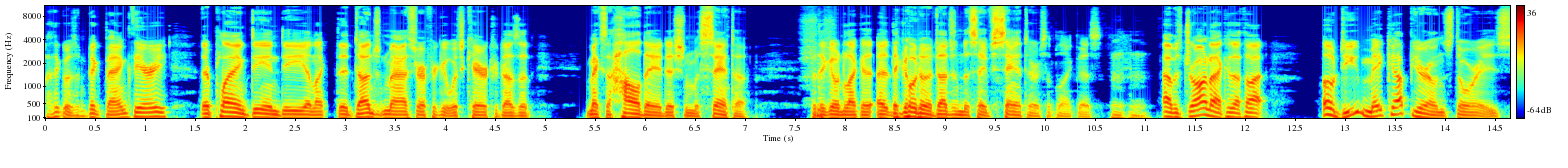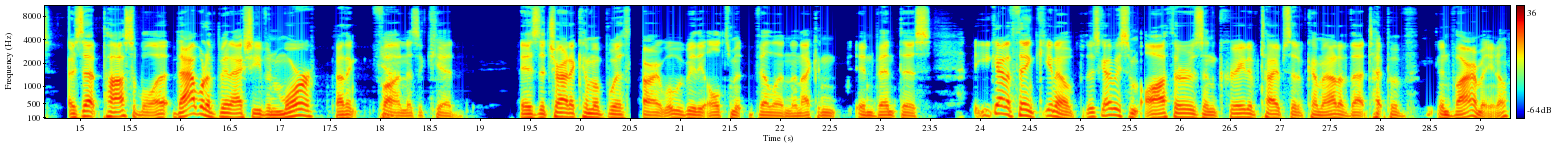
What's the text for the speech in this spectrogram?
I think it was in Big Bang Theory. They're playing D and D, and like the dungeon master, I forget which character does it, makes a holiday edition with Santa, but they go to like a, they go to a dungeon to save Santa or something like this. Mm-hmm. I was drawn to that because I thought, oh, do you make up your own stories? Is that possible? Uh, that would have been actually even more, I think, fun as a kid, is to try to come up with, all right, what would be the ultimate villain, and I can invent this. You got to think, you know, there's got to be some authors and creative types that have come out of that type of environment, you know.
